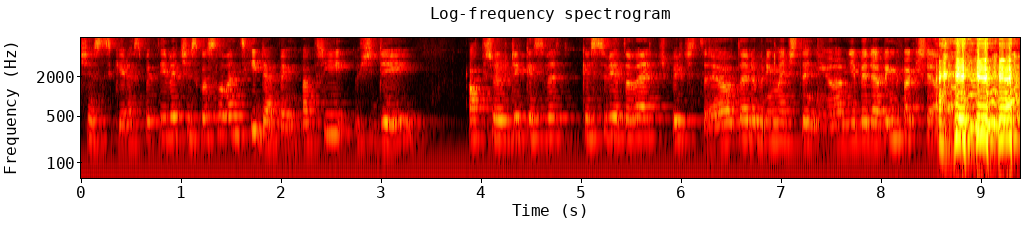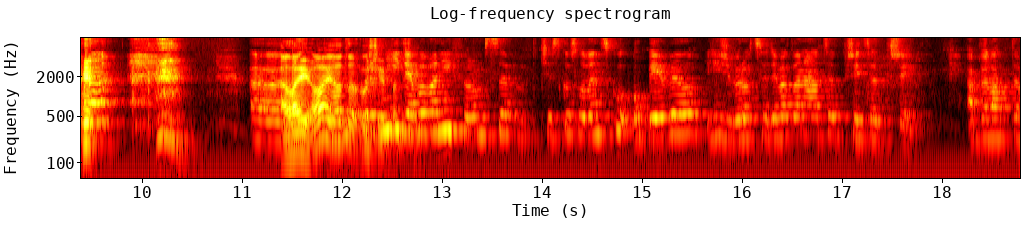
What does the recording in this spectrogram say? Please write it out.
český, respektive československý dubbing patří vždy patřil vždy ke, své, ke světové špičce, jo, to je dobrý mé čtení, jo, a mě by dubbing fakt šel. Eh, Ale jo, jo, to určitě První patří. dabovaný film se v Československu objevil již v roce 1933 a byla to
